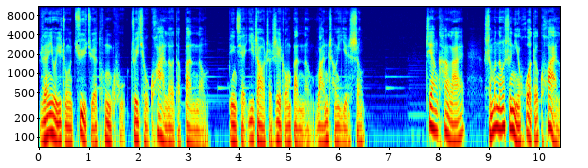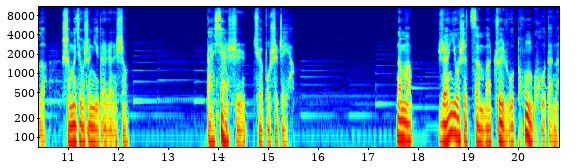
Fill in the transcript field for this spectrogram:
人有一种拒绝痛苦、追求快乐的本能，并且依照着这种本能完成一生。这样看来，什么能使你获得快乐，什么就是你的人生。但现实却不是这样。那么，人又是怎么坠入痛苦的呢？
